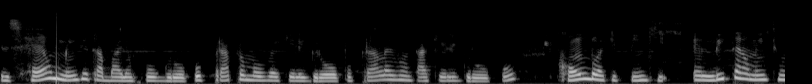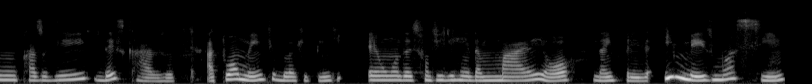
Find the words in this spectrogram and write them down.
eles realmente trabalham pro grupo para promover aquele grupo, para levantar aquele grupo. Com Blackpink é literalmente um caso de descaso. Atualmente o Blackpink é uma das fontes de renda maior da empresa e mesmo assim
